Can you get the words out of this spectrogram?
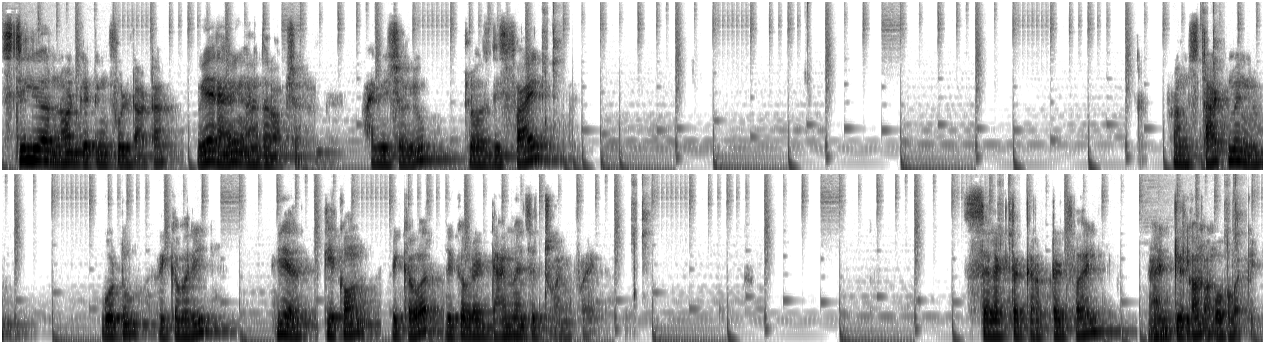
Still you are not getting full data. We are having another option. I will show you. Close this file. From start menu go to recovery. Here click on recover recover a damaged drawing file. Select the corrupted file and click, click on, on open.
